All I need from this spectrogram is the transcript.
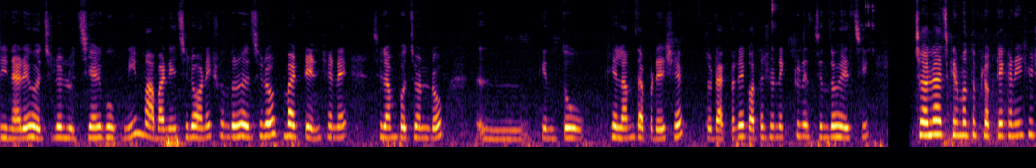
ডিনারে হয়েছিল লুচি আর ঘুগনি। মা বানিয়েছিল, অনেক সুন্দর হয়েছিল বাট টেনশানে ছিলাম প্রচণ্ড। কিন্তু খেলাম তারপরে এসে। তো ডাক্তারের কথা শুনে একটু নিশ্চিন্ত হয়েছি। চলো আজকের মতো ব্লগটা এখানেই শেষ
